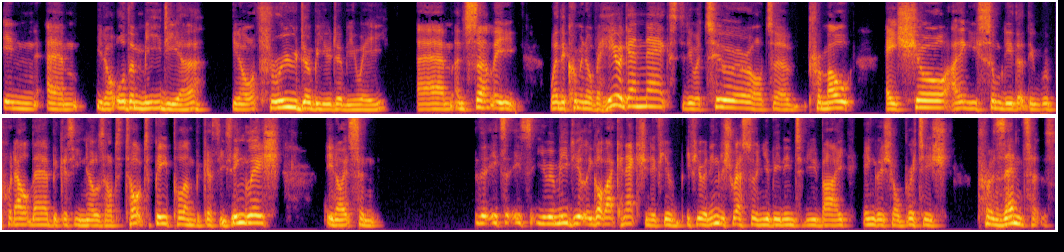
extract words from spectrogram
in um, you know other media, you know, through WWE, um, and certainly when they're coming over here again next to do a tour or to promote a show. I think he's somebody that they would put out there because he knows how to talk to people and because he's English. You know, it's an it's it's you immediately got that connection if you if you're an English wrestler and you've been interviewed by English or British presenters.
